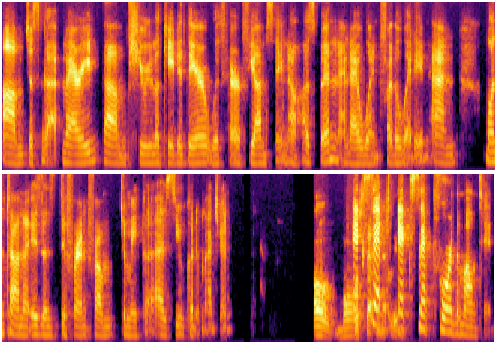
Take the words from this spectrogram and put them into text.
um, just yeah. got married. Um, she relocated there with her fiance, now husband, and I went for the wedding. And Montana is as different from Jamaica as you could imagine. Oh, except definitely. except for the mountains.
